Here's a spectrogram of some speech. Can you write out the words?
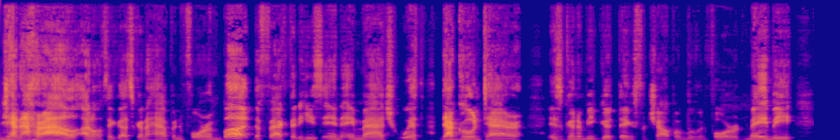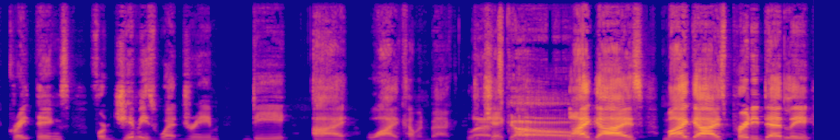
General. I don't think that's going to happen for him. But the fact that he's in a match with Gunther is going to be good things for Ciampa moving forward. Maybe great things for Jimmy's wet dream, DIY coming back Let's go. on my guys, my guys, pretty deadly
